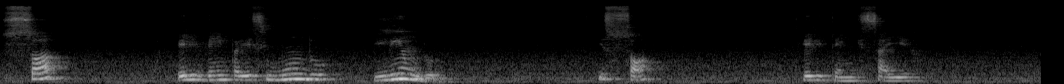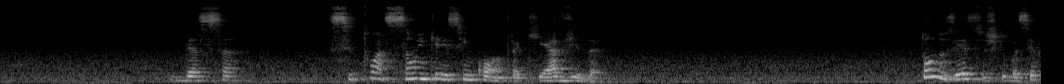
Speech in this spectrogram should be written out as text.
Só ele vem para esse mundo lindo e só ele tem que sair dessa situação em que ele se encontra, que é a vida. Todos esses que você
